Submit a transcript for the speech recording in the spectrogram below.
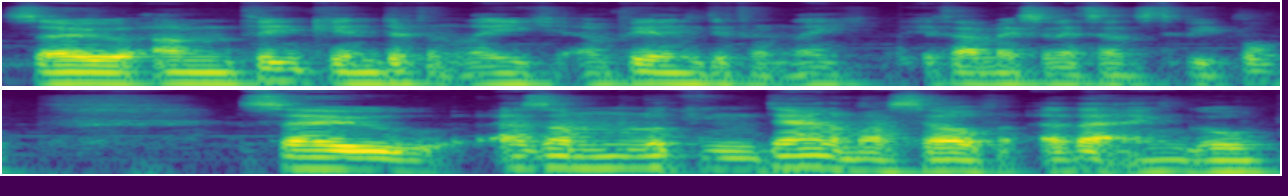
So I'm thinking differently and feeling differently, if that makes any sense to people. So as I'm looking down at myself at that angle,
